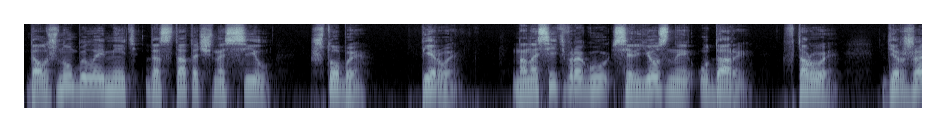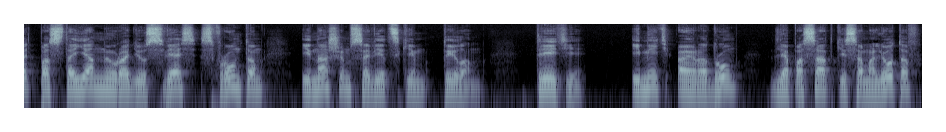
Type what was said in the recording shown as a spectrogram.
должно было иметь достаточно сил, чтобы Первое. Наносить врагу серьезные удары. Второе. Держать постоянную радиосвязь с фронтом и нашим советским тылом. Третье. Иметь аэродром для посадки самолетов,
